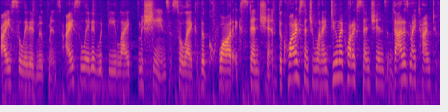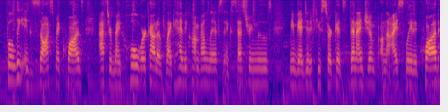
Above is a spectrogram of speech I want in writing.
isolated movements. Isolated would be like machines, so like the quad extension. The quad extension, when I do my quad extensions, that is my time to fully exhaust my quads after my whole workout of like heavy compound lifts and accessory moves. Maybe I did a few circuits, then I jump on the isolated quad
